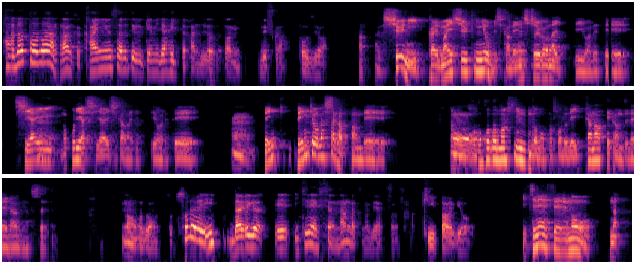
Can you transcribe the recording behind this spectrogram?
ただただなんか勧誘されて受け身で入った感じだったんですか？当時は。週に1回、毎週金曜日しか練習がないって言われて、試合、うん、残りは試合しかないって言われて、うん、勉勉強がしたかったんで、ほどほどの頻度のところでいいかなって感じで選びました、ね。なるほど。それ、大学、え、1年生の何月までやってたんですか？キーパー業。1年生のな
